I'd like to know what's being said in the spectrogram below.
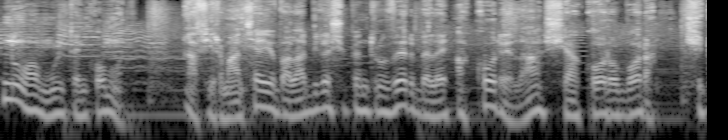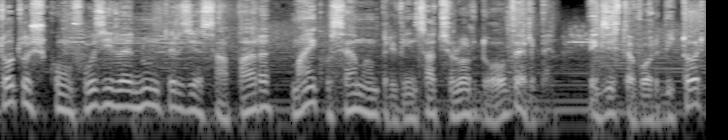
nu au multe în comun. Afirmația e valabilă și pentru verbele a corela și a corobora. Și totuși, confuziile nu întârzie să apară, mai cu seamă în privința celor două verbe. Există vorbitori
